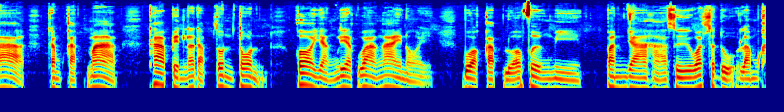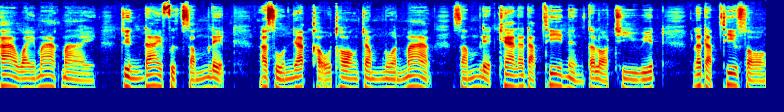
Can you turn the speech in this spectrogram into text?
ล่าจำกัดมาก ถ้าเป็นระดับต้นๆก็ยังเรียกว่าง่ายหน่อย บวกกับหลัวเฟิงมี ปัญญาหาซื้อวัสดุล้ำค่าไว้มากมาย จึงได้ฝึกสำเร็จอสูรยักษ์เขาทองจำนวนมากสำเร็จแค่ระดับที่หนึ่งตลอดชีวิต ระดับที่สอง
